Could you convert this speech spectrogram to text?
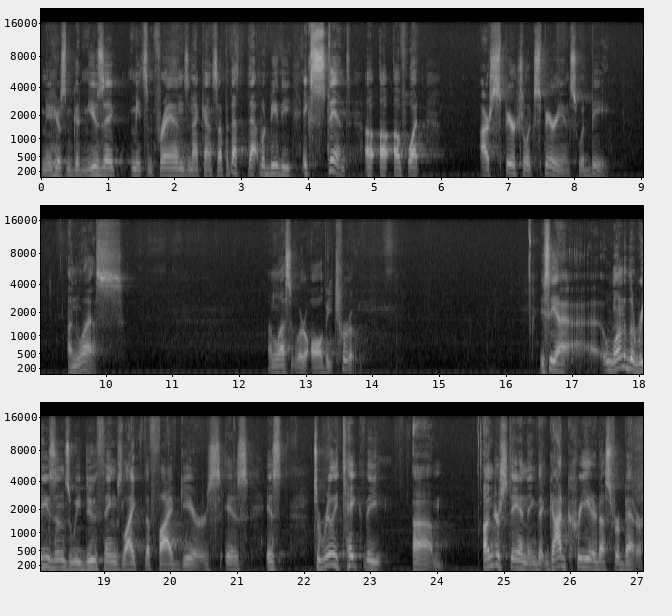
I mean, you hear some good music, meet some friends, and that kind of stuff. But that, that would be the extent of, of, of what our spiritual experience would be, unless, unless it were to all be true. You see, uh, one of the reasons we do things like the five gears is, is to really take the um, understanding that God created us for better.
